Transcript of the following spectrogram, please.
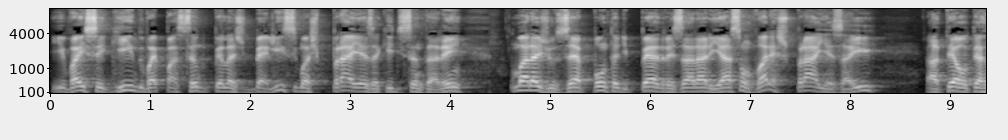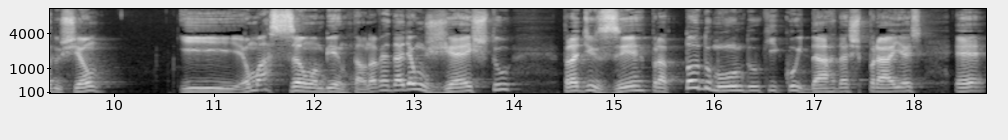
e vai seguindo, vai passando pelas belíssimas praias aqui de Santarém Maré José, Ponta de Pedras, Arariá, são várias praias aí, até Alter do Chão. E é uma ação ambiental, na verdade é um gesto para dizer para todo mundo que cuidar das praias é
